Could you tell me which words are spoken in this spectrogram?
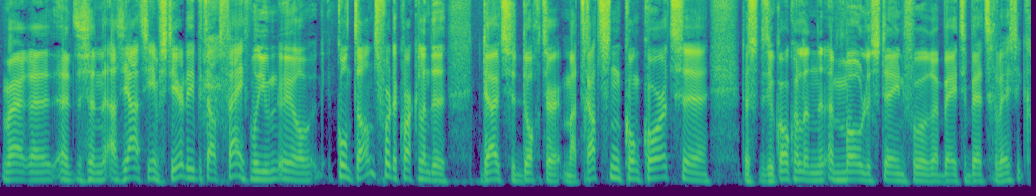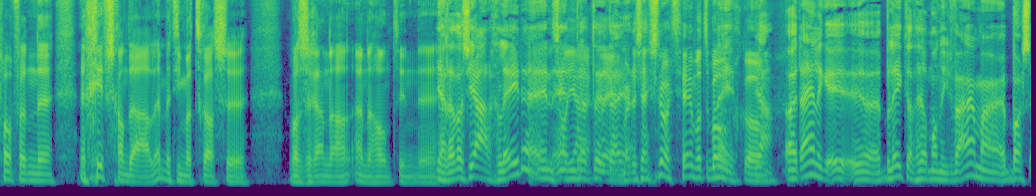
Maar uh, het is een Aziatische investeerder. Die betaalt 5 miljoen euro contant voor de kwakkelende Duitse dochter Matratsen Concord. Uh, dat is natuurlijk ook al een, een molensteen voor uh, Beter Bed geweest. Ik geloof een, een gifschandaal hè, met die matrassen was er aan de, aan de hand. In, ja, dat was jaren geleden. En, dat en jaren dat, geleden, maar daar zijn ze nooit helemaal te boven Nee, gekomen. Ja, uiteindelijk bleek dat helemaal niet waar. Maar Bas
